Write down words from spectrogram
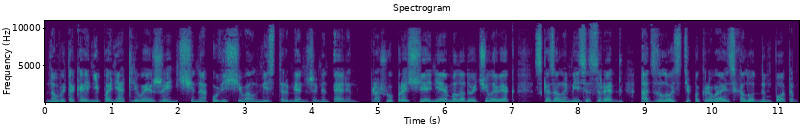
«Но вы такая непонятливая женщина», — увещевал мистер Бенджамин Эрин. «Прошу прощения, молодой человек», — сказала миссис Ред, от злости покрываясь холодным потом.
